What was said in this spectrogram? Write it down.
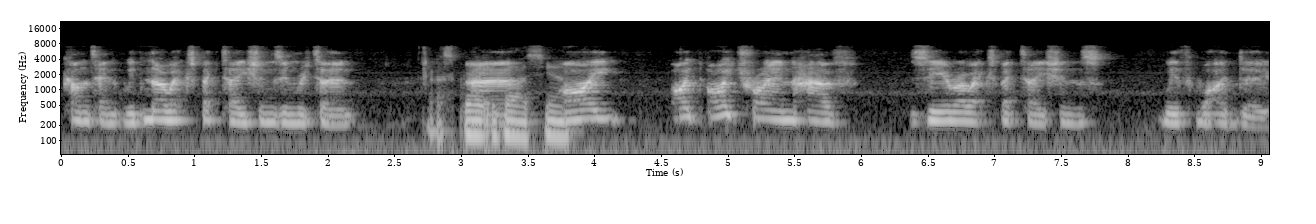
content with no expectations in return. That's great uh, advice. Yeah. I, I I try and have zero expectations with what I do.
